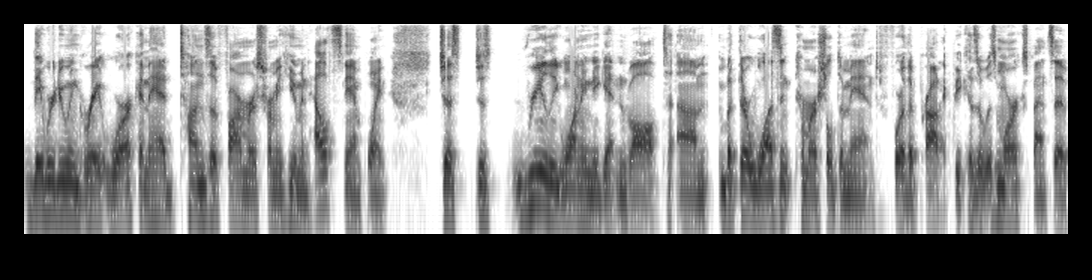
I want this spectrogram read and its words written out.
they were doing great work and they had tons of farmers from a human health standpoint just just really wanting to get involved um, but there wasn't commercial demand for the product because it was more expensive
